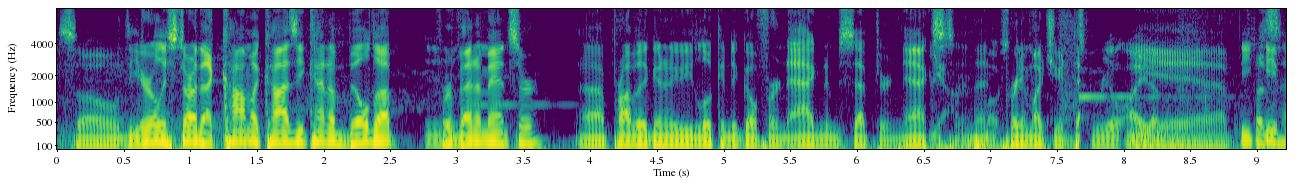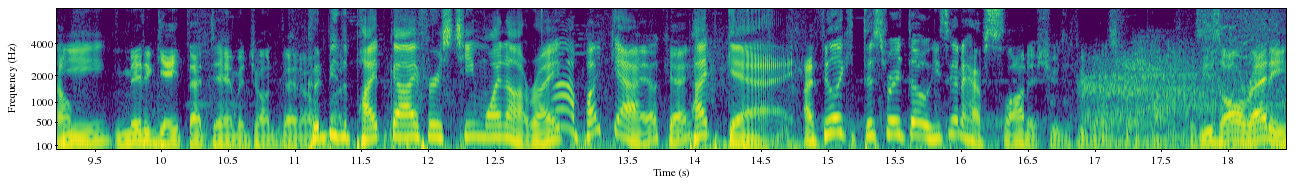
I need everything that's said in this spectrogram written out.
So the early start of that Kamikaze kind of build up for Venomancer. Uh, probably going to be looking to go for an Aghanim's Scepter next, Yeah, and then pretty much you. Real item. Yeah, BKB mitigate that damage on Venom. could be the pipe guy for his team. Why not? Right? Ah, pipe guy. Okay. Pipe guy. I feel like at this rate, though, he's going to have slot issues if he goes for a pipe because he's already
